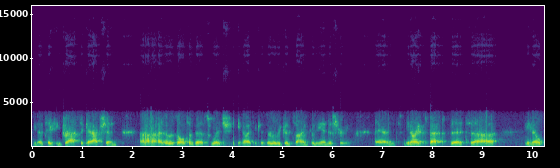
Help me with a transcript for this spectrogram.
you know, taking drastic action uh, as a result of this, which, you know, I think is a really good sign for the industry. And, you know, I expect that, uh, you know,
